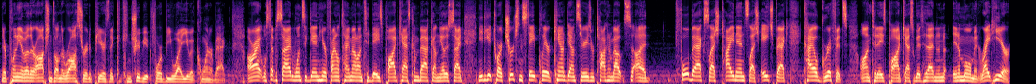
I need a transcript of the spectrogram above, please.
there are plenty of other options on the roster, it appears, that could contribute for BYU at cornerback. All right, we'll step aside once again here. Final timeout on today's podcast. Come back on the other side. Need to get to our church and state player countdown series. We're talking about uh, fullback slash tight end slash H-back Kyle Griffiths on today's podcast. We'll get to that in in a moment right here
